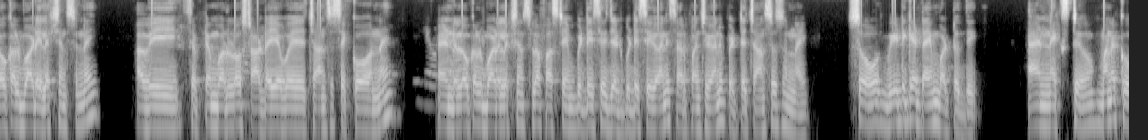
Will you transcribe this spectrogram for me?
లోకల్ బాడీ ఎలక్షన్స్ ఉన్నాయి. అవి సెప్టెంబర్లో స్టార్ట్ అయ్యబోయే ఛాన్సెస్ ఎక్కువ ఉన్నాయి. అండ్ లోకల్ బాడీ ఎలక్షన్స్లో ఫస్ట్ ఎంపీటీసీ జెడ్పీటీసీ కానీ సర్పంచ్ కానీ పెట్టే ఛాన్సెస్ ఉన్నాయి. సో వీటికే టైం పట్టుద్ది. అండ్ నెక్స్ట్ మనకు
